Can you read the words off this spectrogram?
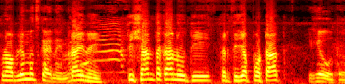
प्रॉब्लेमच काय नाही ना? काय नाही. ती शांत का नव्हती? तर तिच्या पोटात हे होतं.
